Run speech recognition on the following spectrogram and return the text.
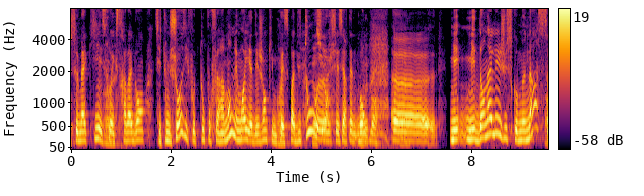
se maquille et soit Ouais. extravagant, c'est une chose. Il faut tout pour faire un monde. Mais moi, il y a des gens qui ne me Ouais. plaisent pas du tout euh, chez certaines. Bon, euh, mais, mais d'en aller jusqu'aux menaces,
